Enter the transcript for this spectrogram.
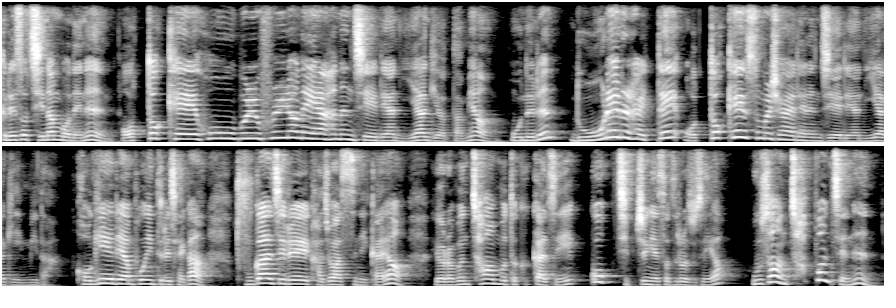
그래서 지난번에는 어떻게 호흡을 훈련해야 하는지에 대한 이야기였다면 오늘은 노래를 할 때 어떻게 숨을 쉬어야 되는지에 대한 이야기입니다. 거기에 대한 포인트를 제가 두 가지를 가져왔으니까요. 여러분 처음부터 끝까지 꼭 집중해서 들어주세요. 우선 첫 번째는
